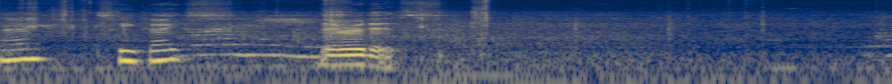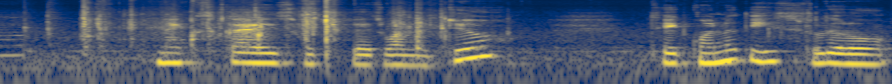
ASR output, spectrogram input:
And see guys, there it is. Next guys, what you guys want to do, take one of these little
